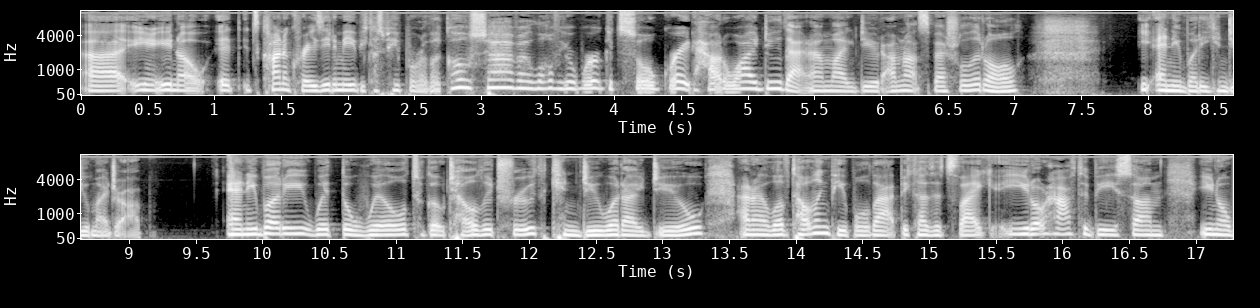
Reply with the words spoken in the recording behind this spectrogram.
Uh, you, you, know, it, it's kind of crazy to me because people are like, oh, Sav, I love your work. It's so great. How do I do that? And I'm like, dude, I'm not special at all. Anybody can do my job anybody with the will to go tell the truth can do what I do. And I love telling people that because it's like you don't have to be some, you know,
